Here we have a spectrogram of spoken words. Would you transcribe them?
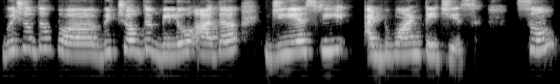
Which of the uh, which of the below are the GST advantages? So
